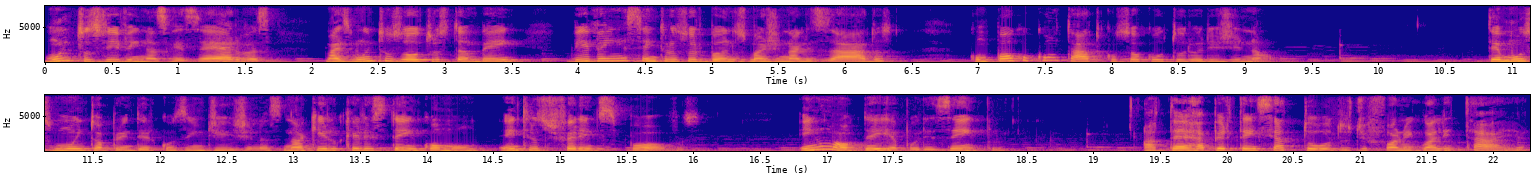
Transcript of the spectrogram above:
Muitos vivem nas reservas, mas muitos outros também vivem em centros urbanos marginalizados, com pouco contato com sua cultura original. Temos muito a aprender com os indígenas naquilo que eles têm em comum entre os diferentes povos. Em uma aldeia, por exemplo, a terra pertence a todos de forma igualitária.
